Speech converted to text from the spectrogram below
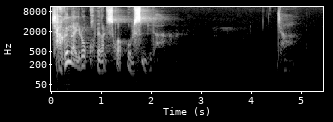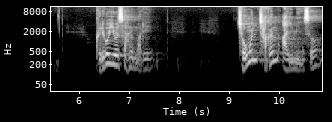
작은 아이로 고백할 수가 없습니다. 자, 그리고 이어서 하는 말이 종은 작은 아이면서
